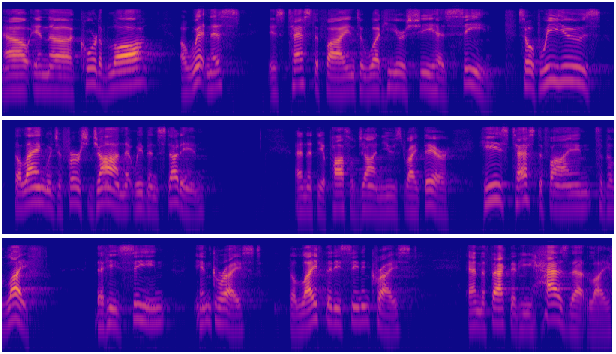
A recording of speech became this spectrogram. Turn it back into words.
Now, in the court of law, a witness is testifying to what he or she has seen. So if we use the language of 1 John that we've been studying, and that the Apostle John used right there, he's testifying to the life that he's seen in Christ, the life that he's seen in Christ, and the fact that he has that life,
